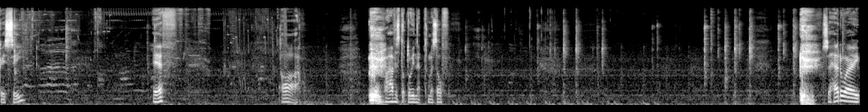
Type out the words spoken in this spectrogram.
Go C. F. Ah. I have to stop doing that to myself. so how do I...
